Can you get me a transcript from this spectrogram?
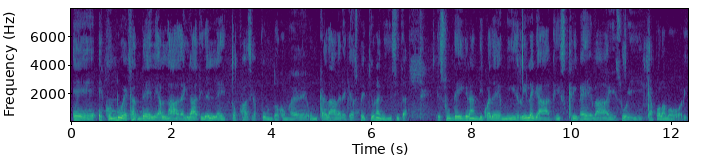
e, e, con due candele ai lati del letto, quasi appunto come un cadavere che aspetti una visita, e su dei grandi quaderni rilegati scriveva i suoi capolavori.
